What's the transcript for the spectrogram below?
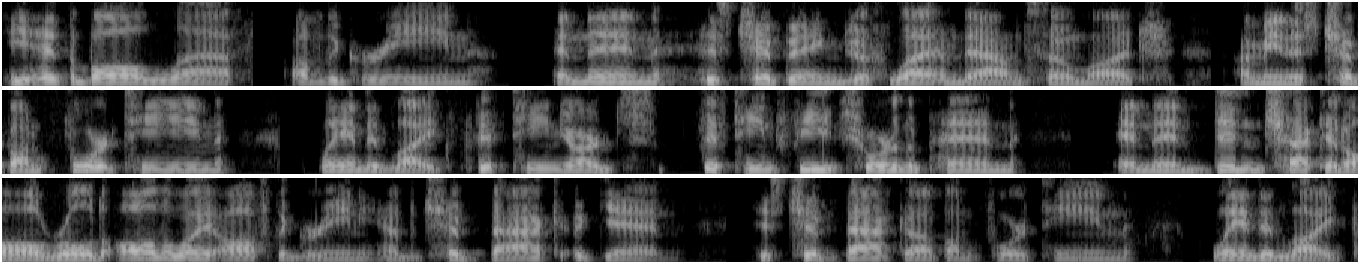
he hit the ball left of the green, and then his chipping just let him down so much. I mean, his chip on 14 landed like 15 yards, 15 feet short of the pin, and then didn't check at all, rolled all the way off the green. He had to chip back again. His chip back up on 14 landed like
